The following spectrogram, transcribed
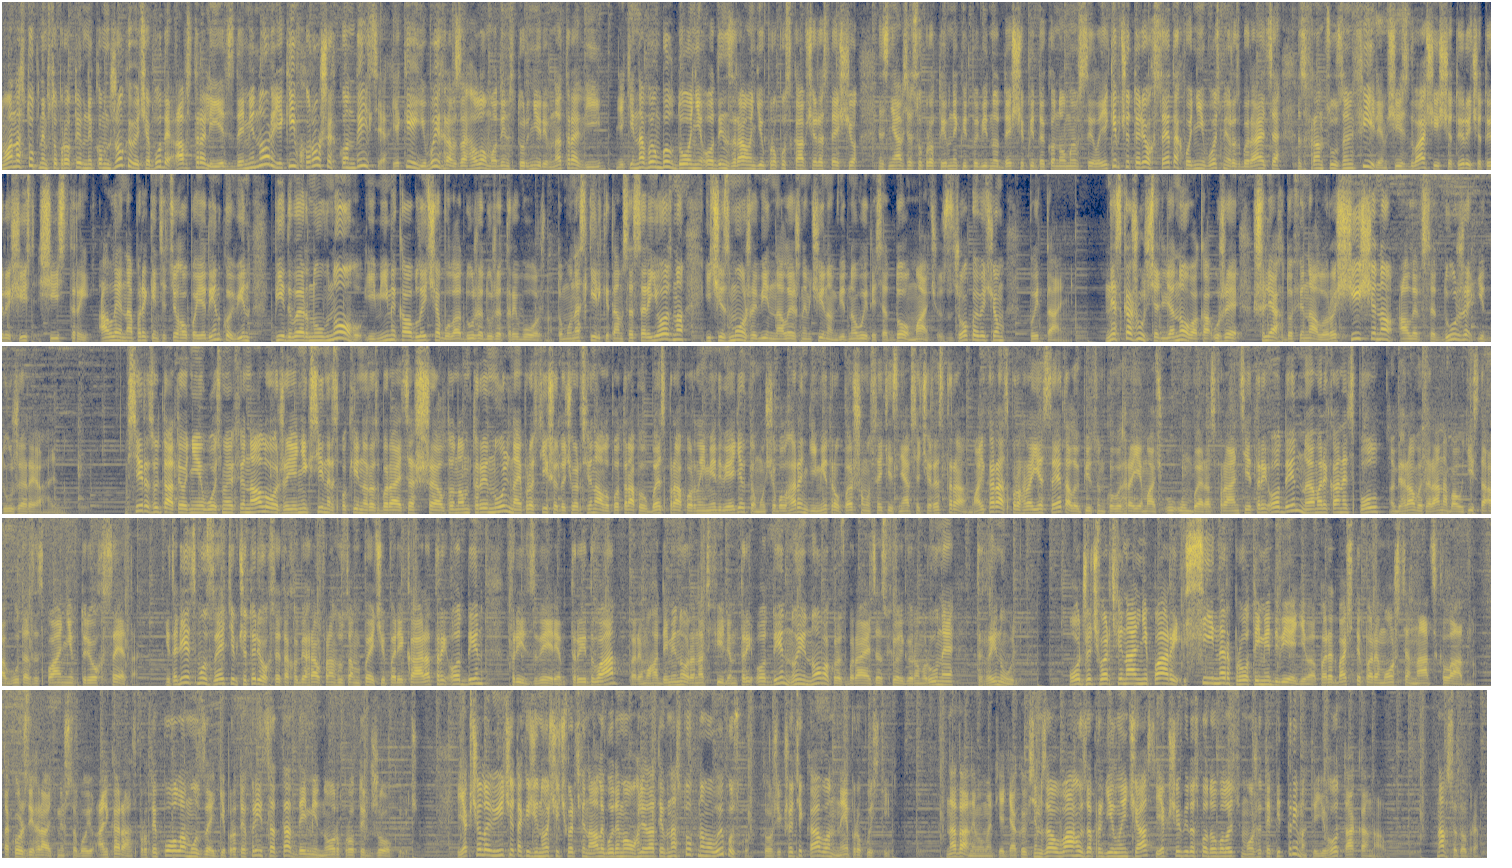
Ну а наступним супротивником Джоковича буде австралієць Демінор, який в хороших кондиціях, який виграв загалом один з турнірів на траві, який на Вимблдоні один з раундів пропускав через те, що знявся супротивник, відповідно, дещо підекономив сили, який в чотирьох сетах в одній восьмій розбирається з французом Філем 6-2, 6-4, 4-6, 6-3. Але наприкінці цього поєдинку він підвернув ногу, і міміка обличчя була дуже дуже тривожна. Тому наскільки там все серйозно, і чи зможе він належним чином відновитися до матчу з Джоковичем питання. Не скажу, що для Новака уже шлях до фіналу розчищено, але все дуже і дуже реально. Всі результати однієї восьмої фіналу. Отже, Янік Сінер спокійно розбирається з Шелтоном 3-0. Найпростіше до чвертьфіналу потрапив безпрапорний Медведєв, тому що болгарин Дімітров в першому сеті знявся через травму. Алькарас програє сет, але в підсумку виграє матч у Умбера з Франції 3-1. Ну і американець Пол обіграв ветерана Баутіста Агута з Іспанії в трьох сетах. Італієць Музетті в чотирьох сетах обіграв французам Печі Перікара 3-1, Фрід Зверєв 3-2, перемога Демінора над Філем 3-1, ну і Новак розбирається з Хельгером Руне 3-0. Отже, чвертьфінальні пари Сінер проти Медведєва. Передбачте переможця надскладно. Також зіграють між собою Алькарас проти Пола, Музетті проти Фріца та Демінор проти Джоковича. Як чоловічі, так і жіночі чвертьфінали будемо оглядати в наступному випуску. Тож, якщо цікаво, не пропустіть. На даний момент я дякую всім за увагу, за приділений час. Якщо відео сподобалось, можете підтримати його та канал. На все добре.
